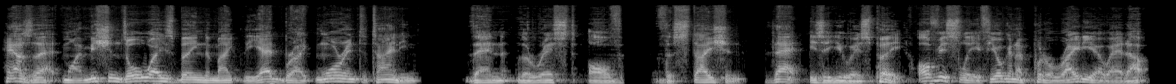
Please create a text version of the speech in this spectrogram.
How's that? My mission's always been to make the ad break more entertaining than the rest of the station. That is a USP. Obviously, if you're going to put a radio ad up,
